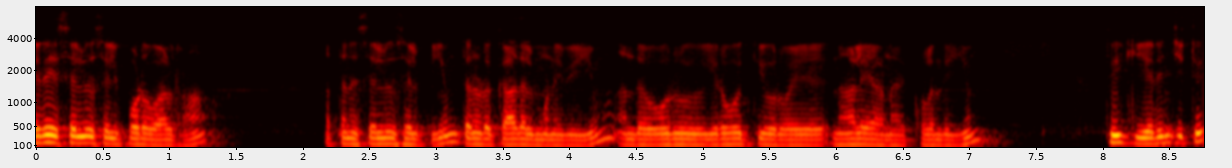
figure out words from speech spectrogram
நிறைய செல்வ செழிப்போடு வாழ்கிறான் அத்தனை செல்வ செழிப்பையும் தன்னோட காதல் மனைவியையும் அந்த ஒரு இருபத்தி ஒரு வய நாளையான குழந்தையும் தூக்கி எரிஞ்சிட்டு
